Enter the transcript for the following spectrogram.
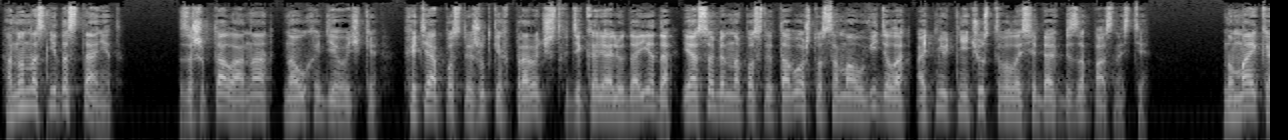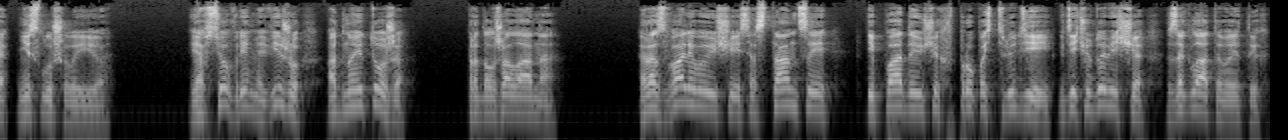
Оно нас не достанет», — зашептала она на ухо девочке, хотя после жутких пророчеств дикаря-людоеда и особенно после того, что сама увидела, отнюдь не чувствовала себя в безопасности. Но Майка не слушала ее. «Я все время вижу одно и то же», — продолжала она. «Разваливающиеся станции и падающих в пропасть людей, где чудовище заглатывает их.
